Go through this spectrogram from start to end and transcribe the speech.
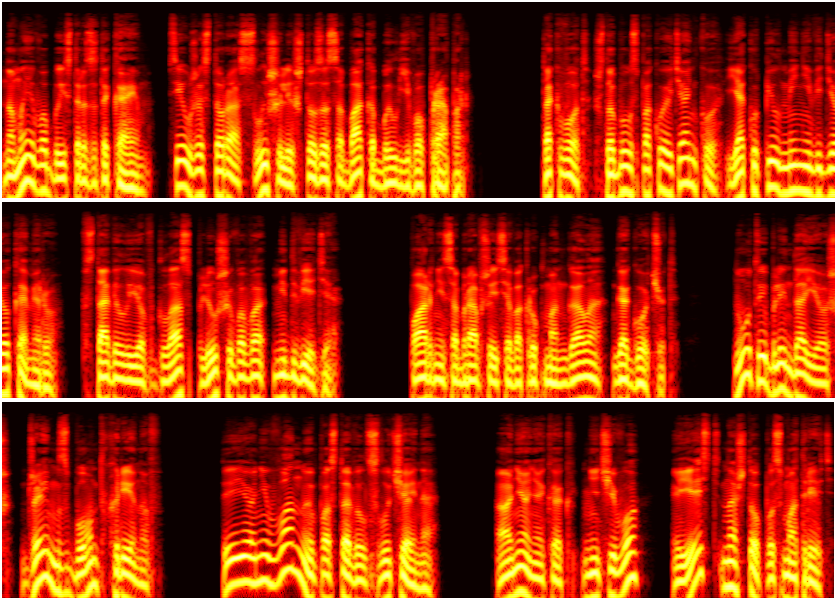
Но мы его быстро затыкаем. Все уже сто раз слышали, что за собака был его прапор. Так вот, чтобы успокоить Аньку, я купил мини-видеокамеру, вставил ее в глаз плюшевого медведя. Парни, собравшиеся вокруг мангала, гогочут. «Ну ты, блин, даешь. Джеймс Бонд хренов. Ты ее не в ванную поставил случайно? А няня как, ничего? Есть на что посмотреть?»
